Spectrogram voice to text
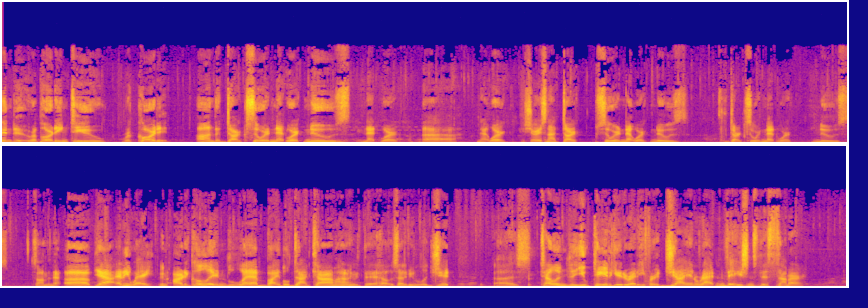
Zindu reporting to you, recorded on the Dark Sewer Network News Network. Uh, network? You sure it's not Dark Sewer Network News? It's the Dark Sewer Network News. It's on the net. Uh, yeah, anyway, an article in ladbible.com. I don't know what the hell is that even legit. Uh, telling the UK to get ready for giant rat invasions this summer.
